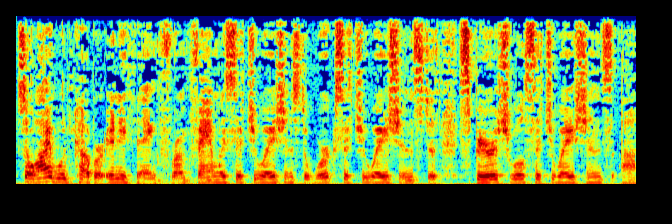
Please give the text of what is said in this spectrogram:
So I would cover anything from family situations to work situations to spiritual situations. Uh,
